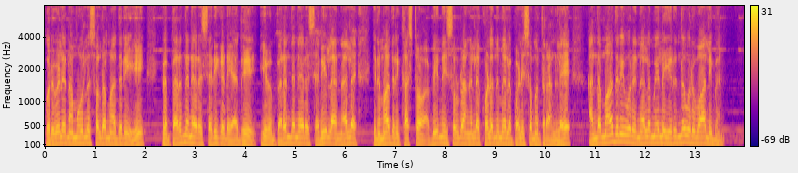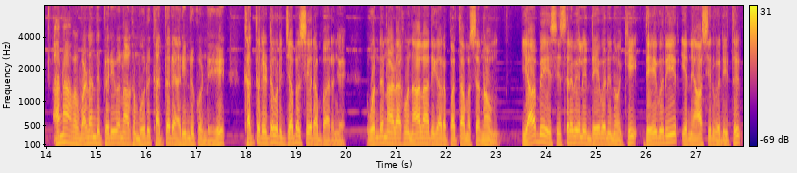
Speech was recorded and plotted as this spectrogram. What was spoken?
ஒருவேளை நம்ம ஊர்ல சொல்ற மாதிரி இவன் பிறந்த நேரம் சரி கிடையாது இவன் பிறந்த நேரம் சரியில்லாதனால இந்த மாதிரி கஷ்டம் அப்படின்னு சொல்றாங்கல்ல குழந்தை மேல பழி சுமத்துறாங்களே அந்த மாதிரி ஒரு நிலைமையில இருந்த ஒரு வாலிபன். ஆனா அவன் வளர்ந்து பெரியவனாகும்போது கத்தரை அறிந்து கொண்டு கத்தர்கிட்ட ஒரு ஜபம் செய்யறான் பாருங்க. ஒன்று நாளாகவும் நாலாம் அதிகார பத்தாம் வசனம் யாபேஸ் இஸ்ரவேலின் தேவனை நோக்கி தேவரீர் என்னை ஆசிர்வதித்து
